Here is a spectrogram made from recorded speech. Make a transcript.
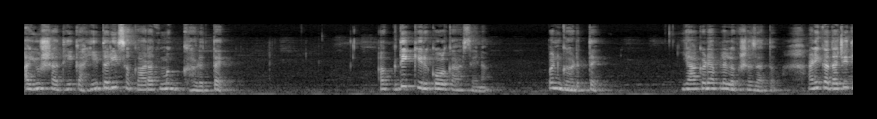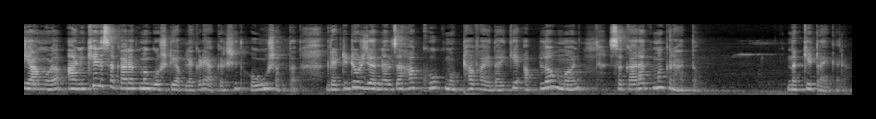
आयुष्यातही काहीतरी सकारात्मक घडतंय. अगदी किरकोळ का असेना पण घडतंय. याकडे आपलं लक्ष जातं. आणि कदाचित यामुळं आणखीन सकारात्मक गोष्टी आपल्याकडे आकर्षित होऊ शकतात. ग्रॅटिट्यूड जर्नलचा हा खूप मोठा फायदा आहे की आपलं मन सकारात्मक राहतं. नक्की ट्राय करा.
